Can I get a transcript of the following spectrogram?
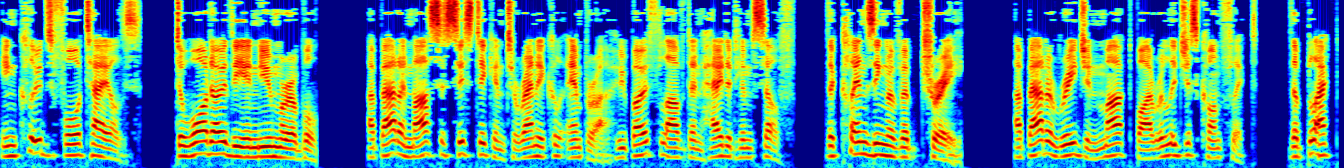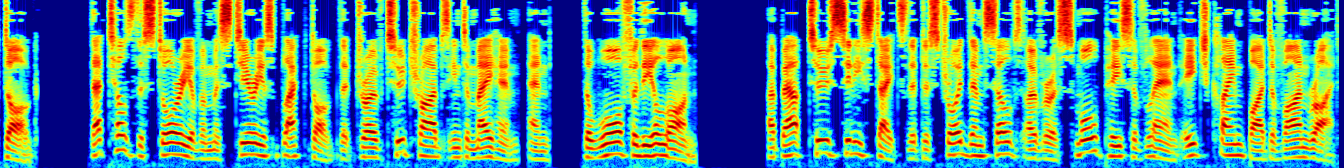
includes four tales. Dewado the Innumerable, about a narcissistic and tyrannical emperor who both loved and hated himself. The Cleansing of Abtree, about a region marked by religious conflict. The Black Dog, that tells the story of a mysterious black dog that drove two tribes into mayhem, and The War for the Elon, about two city-states that destroyed themselves over a small piece of land each claimed by divine right.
